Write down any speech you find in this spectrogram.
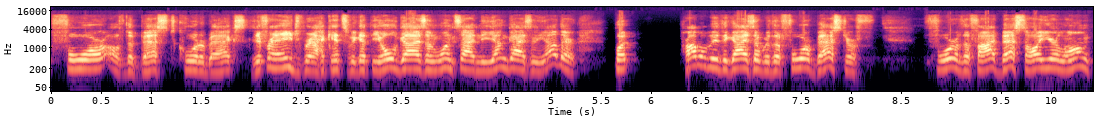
four of the best quarterbacks, different age brackets. We got the old guys on one side and the young guys on the other. But probably the guys that were the four best or four of the five best all year long.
